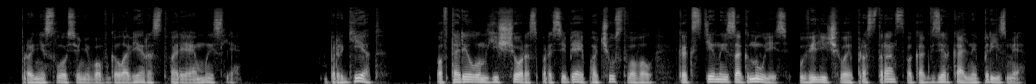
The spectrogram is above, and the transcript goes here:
— пронеслось у него в голове, растворяя мысли. «Бргет, Повторил он еще раз про себя и почувствовал, как стены изогнулись, увеличивая пространство, как в зеркальной призме.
